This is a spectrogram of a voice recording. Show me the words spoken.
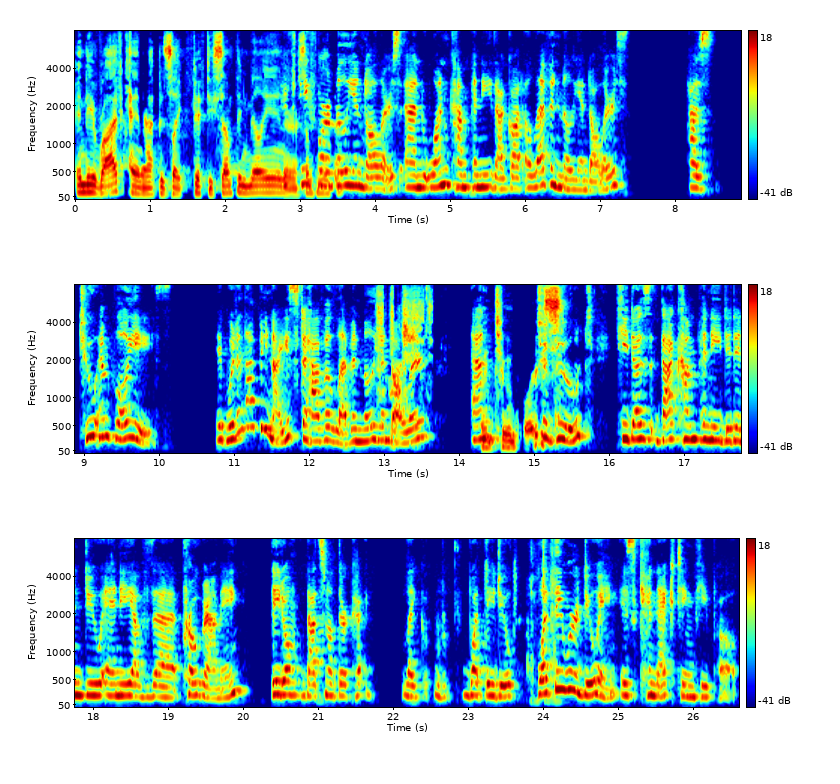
And the ArriveCan app is like 50 something million or something. like million dollars. And one company that got $11 million has two employees. It wouldn't that be nice to have $11 million and, and two employees to boot? He does that company didn't do any of the programming they don't that's not their like what they do what they were doing is connecting people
